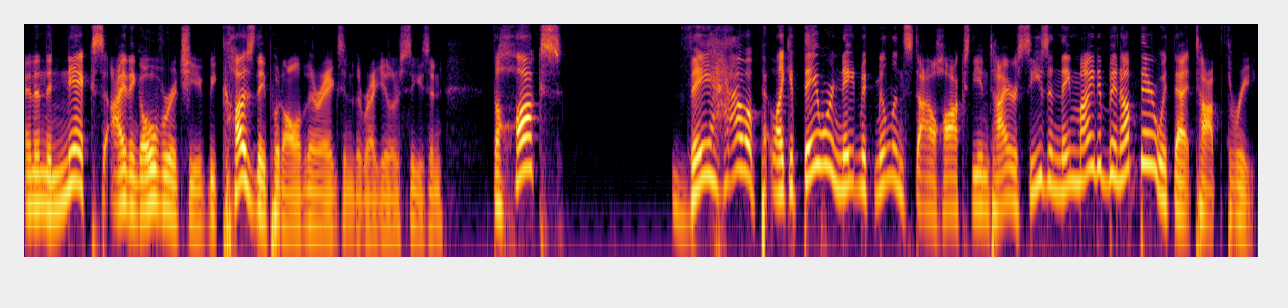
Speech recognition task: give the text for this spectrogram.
and then the Knicks, I think, overachieve because they put all of their eggs into the regular season. The Hawks, they have a like if they were Nate McMillan style Hawks the entire season, they might have been up there with that top three.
